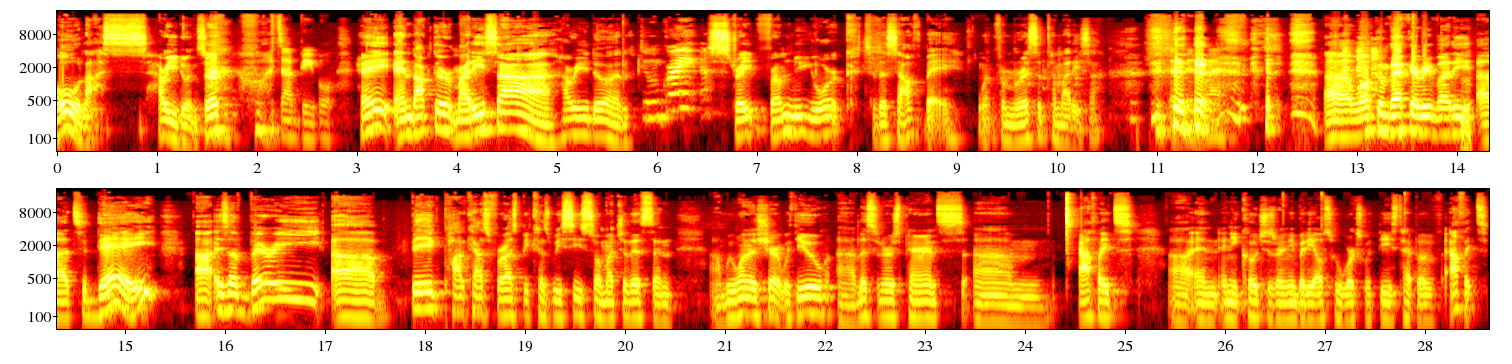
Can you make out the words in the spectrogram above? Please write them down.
Olas. How are you doing, sir? What's up, people? Hey, and Dr. Marisa. How are you doing? Doing great. Straight from New York to the South Bay. Went from Marissa to Marisa. The uh, welcome back, everybody. Uh, today uh, is a very uh, big podcast for us because we see so much of this, and um, we wanted to share it with you, uh, listeners, parents, um, athletes. Uh, and any coaches or anybody else who works with these type of athletes.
